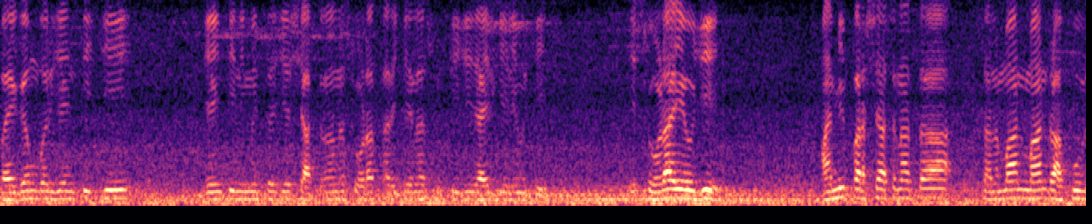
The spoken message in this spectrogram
पैगंबर जयंतीची जयंतीनिमित्त जे शासनानं सोळा तारखेला सुट्टी जी जाहीर केली होती ती सोळाऐवजी आम्ही प्रशासनाचा सन्मान मान राखून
